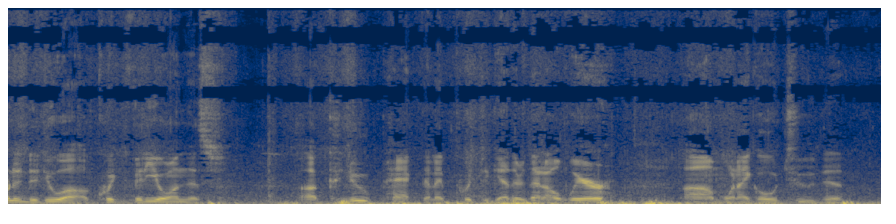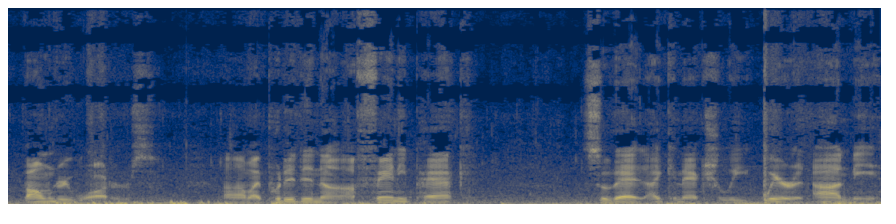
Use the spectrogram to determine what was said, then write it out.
wanted to do a, quick video on this uh, canoe pack that I put together that I'll wear um, when I go to the boundary waters. Um, I put it in a, a, fanny pack so that I can actually wear it on me,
